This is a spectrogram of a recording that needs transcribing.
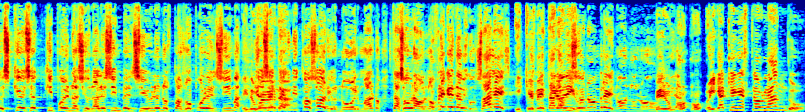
es que ese equipo de Nacional es invencible, nos pasó por encima. Y no ese verdad. técnico Osorio, no, hermano, está sobrado. No fregues, David González. ¿Y qué mentira dijo? hombre. No, no, no. Pero, olvídate. o- o- oiga, ¿quién está hablando?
